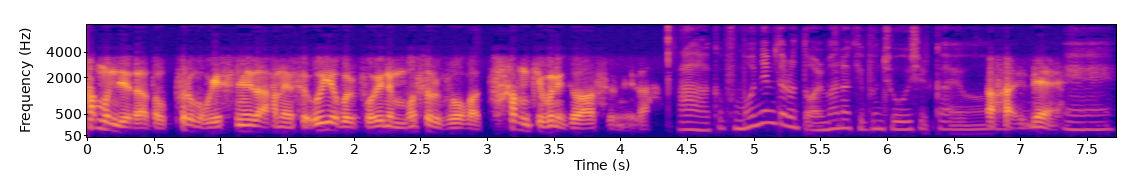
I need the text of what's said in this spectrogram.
한 문제라도 풀어보겠습니다 하면서 의욕을 보이는 모습을 보고 참 기분이 좋았습니다. 아, 그 부모님들은 또 얼마나 기분 좋으실까요? 아, 네. 네.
